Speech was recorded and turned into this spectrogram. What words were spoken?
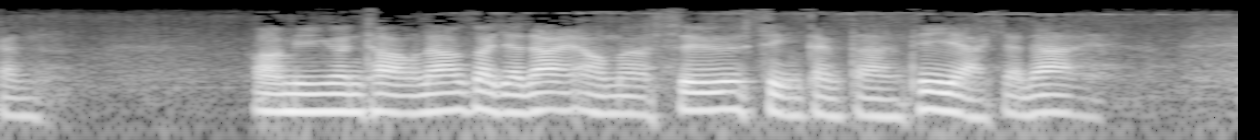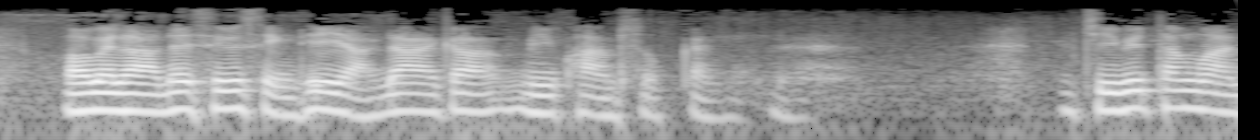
กัน พอมีเงินทองแล้วก็จะได้เอามาซื้อสิ่งต่างๆ ที่อยากจะได้พอเวลาได้ซื้อสิ่งที่อยากได้ก็มีความสุขกัน ชีวิตทั้งวัน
